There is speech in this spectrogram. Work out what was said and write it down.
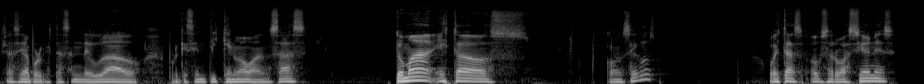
ya sea porque estás endeudado, porque sentís que no avanzás, toma estos consejos o estas observaciones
